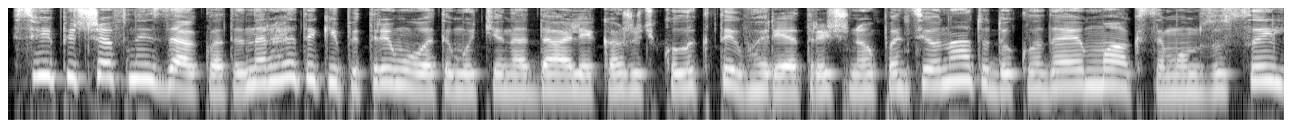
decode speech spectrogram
Свій підшефний заклад енергетики підтримуватимуть і надалі. кажуть, колектив геріатричного пансіонату докладає максимум зусиль,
